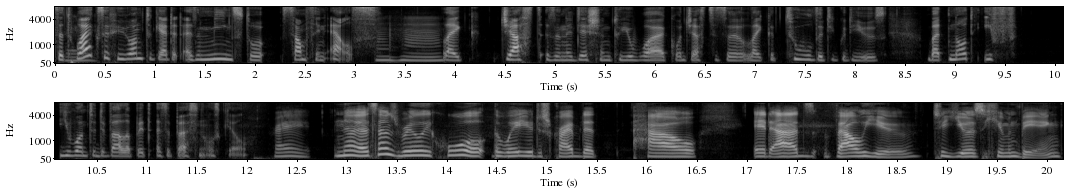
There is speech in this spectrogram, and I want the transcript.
that Right. works if you want to get it as a means to something else, Mhm. like just as an addition to your work or just as a like a tool that you could use, but not if you want to develop it as a personal skill. Right. No, that sounds really cool the way you described it, how it adds value to you as a human being.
